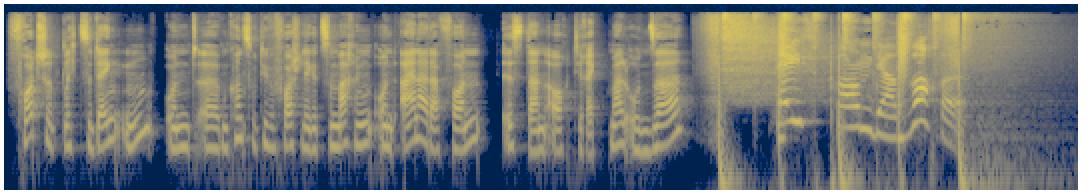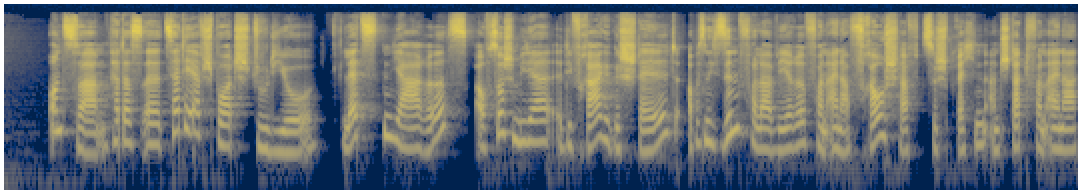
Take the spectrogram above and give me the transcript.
fortschrittlich zu denken und ähm, konstruktive Vorschläge zu machen. Und einer davon ist dann auch direkt mal unser Facepalm der Woche. Und zwar hat das äh, ZDF Sportstudio letzten Jahres auf Social Media die Frage gestellt, ob es nicht sinnvoller wäre, von einer Frauschaft zu sprechen, anstatt von einer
